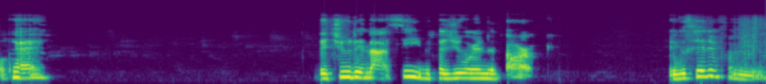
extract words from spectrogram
Okay, that you did not see because you were in the dark. It was hidden from you.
